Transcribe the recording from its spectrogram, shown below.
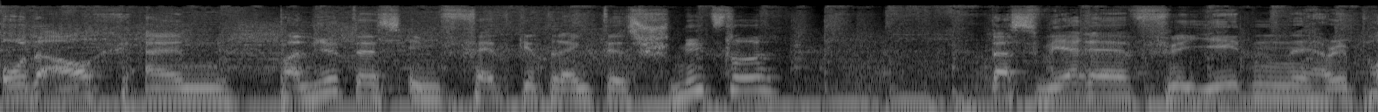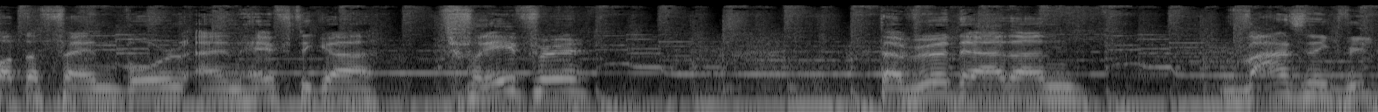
oder auch ein paniertes, in Fett getränktes Schnitzel. Das wäre für jeden Harry Potter-Fan wohl ein heftiger Frevel. Da würde er dann wahnsinnig wild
